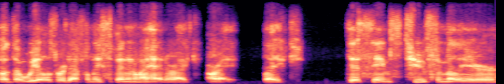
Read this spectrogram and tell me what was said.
but the wheels were definitely spinning in my head. Are like, all right, like this seems too familiar,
